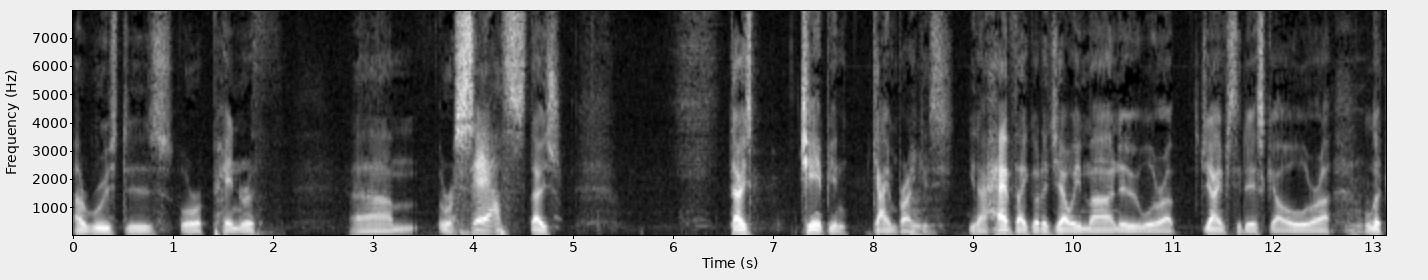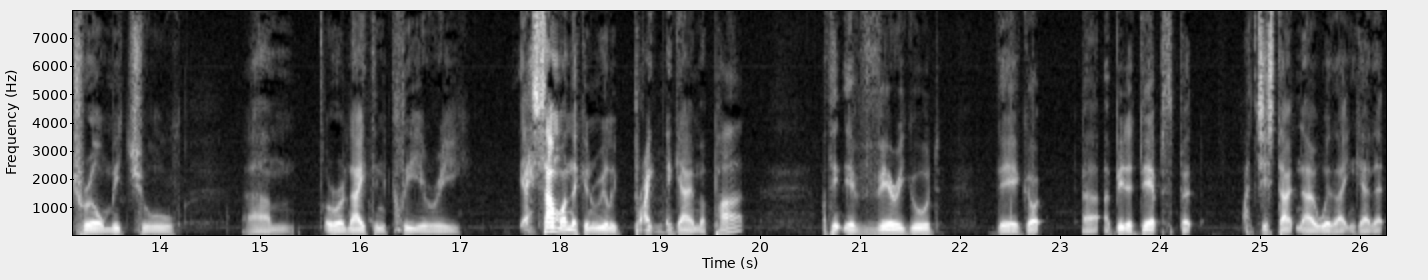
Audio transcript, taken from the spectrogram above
a Roosters or a Penrith um, or a Souths, those those champion game breakers. You know, have they got a Joey Manu or a James Tedesco or a Latrell Mitchell um, or a Nathan Cleary? Someone that can really break the game apart. I think they're very good. They've got uh, a bit of depth, but I just don't know whether they can go that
